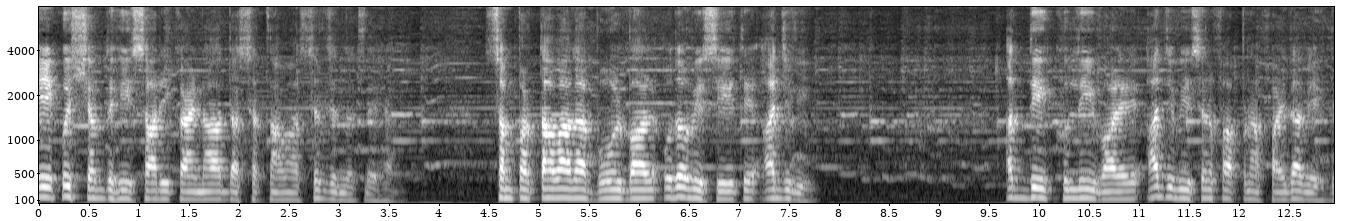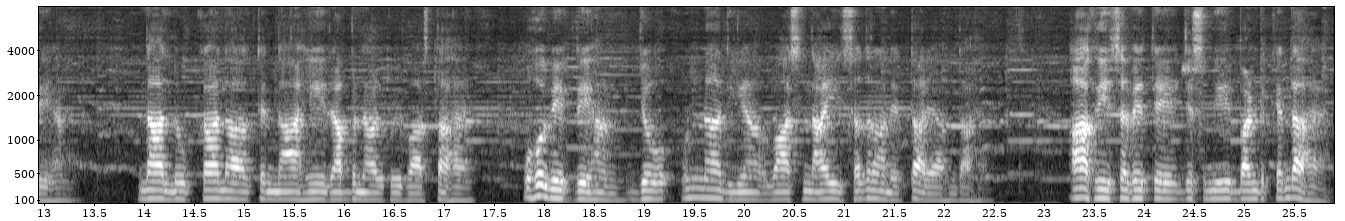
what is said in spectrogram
ਇਹ ਕੋਈ ਸ਼ਬਦ ਹੀ ਸਾਰੀ ਕਾਇਨਾਤ ਦਾ ਸਰਤਾਵਾ ਸਿਰਜਣ ਲਈ ਹੈ। ਸੰਪਰਤਾਵਾਂ ਦਾ ਬੋਲਬਾਲ ਉਦੋਂ ਵੀ ਸੀ ਤੇ ਅੱਜ ਵੀ। ਅੱਧੀ ਖੁੱਲੀ ਵਾਲੇ ਅੱਜ ਵੀ ਸਿਰਫ ਆਪਣਾ ਫਾਇਦਾ ਵੇਖਦੇ ਹਨ। ਨਾ ਲੋਕਾਂ ਨਾਲ ਤੇ ਨਾ ਹੀ ਰੱਬ ਨਾਲ ਕੋਈ ਵਾਸਤਾ ਹੈ। ਉਹ ਵੇਖਦੇ ਹਨ ਜੋ ਉਹਨਾਂ ਦੀਆਂ ਵਾਸਨਾਈ ਸਦਰਾਂ ਨੇ ਧਾਰਿਆ ਹੁੰਦਾ ਹੈ। ਆਖਰੀ ਸਫੇ ਤੇ ਜਸਮੀਰ ਬੰਡ ਕਹਿੰਦਾ ਹੈ,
